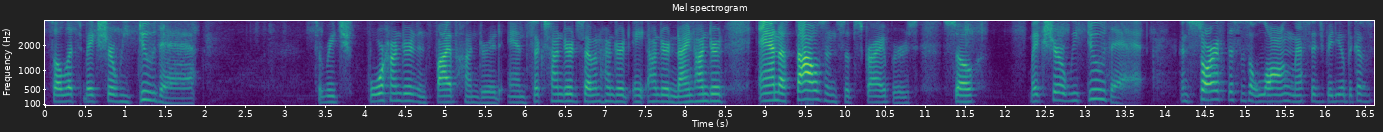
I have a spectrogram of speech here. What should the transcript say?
So let's make sure we do that to reach 400 and 500 and 600, 700, 800, 900 and a 1000 subscribers. So make sure we do that. And sorry if this is a long message video because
